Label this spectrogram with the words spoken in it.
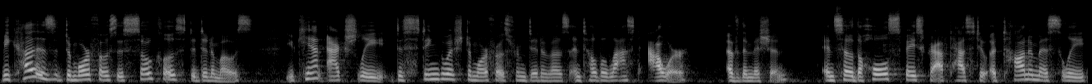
because Dimorphos is so close to Didymos, you can't actually distinguish Dimorphos from Didymos until the last hour of the mission. And so the whole spacecraft has to autonomously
